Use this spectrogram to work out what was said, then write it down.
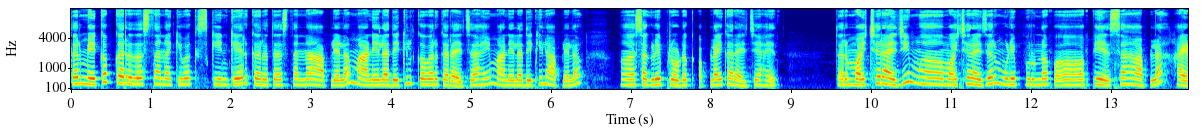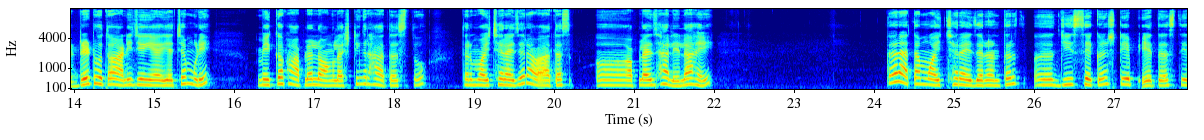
तर मेकअप करत असताना किंवा स्किन केअर करत असताना आपल्याला मानेला देखील कवर करायचं आहे. मानेला देखील आपल्याला सगळे प्रोडक्ट अप्लाय करायचे आहेत. तर मॉइश्चरायझी म मॉइश्चरायझरमुळे पूर्ण फेस हा आपला हायड्रेट होतो आणि जे या याच्यामुळे मेकअप हा आपला लाँग लास्टिंग राहत असतो. तर मॉइश्चरायझर आता अप्लाय झालेला आहे. तर आता मॉइश्चरायझरनंतर जी सेकंड स्टेप येत असते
